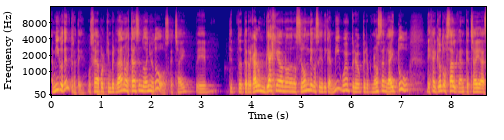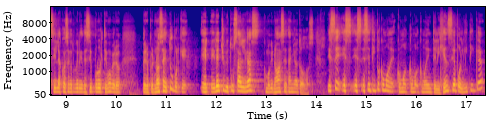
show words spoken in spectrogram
amigo, téntrate. O sea, porque en verdad nos están haciendo daño a todos, ¿cachai? te, regalo un viaje a no, sé dónde, cosa que te diga mí, bueno, pero, pero no salgáis tú, deja que otros salgan, ¿cachai? A decir las cosas que tú querías decir por último, pero, pero, pero no sé tú, porque el, el, hecho que tú salgas como que nos hace daño a todos. Ese, es, ese tipo como de, como, como, como, de inteligencia política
